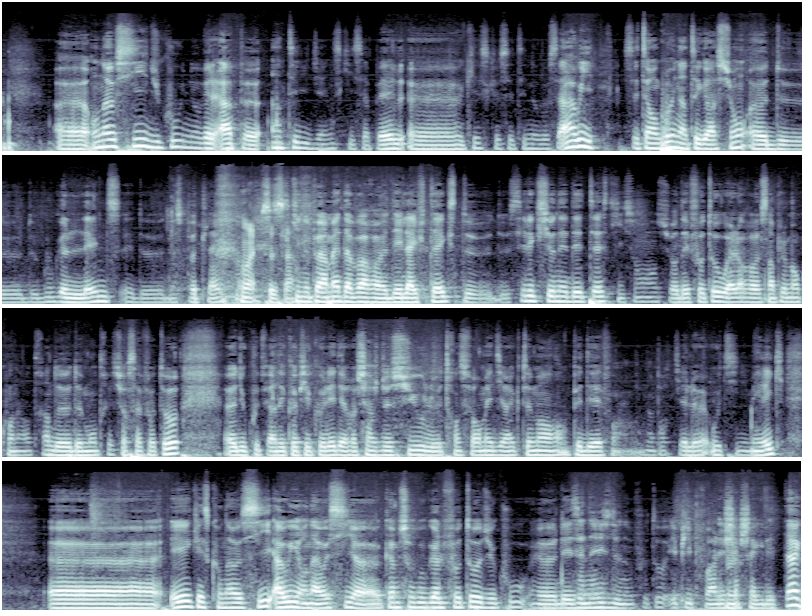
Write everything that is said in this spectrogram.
Euh, on a aussi du coup une nouvelle app euh, Intelligence qui s'appelle. euh, Qu'est-ce que c'était nouveau ça? Ah oui, c'était en gros une intégration de, de Google Lens et de, de Spotlight. Ouais, c'est Ce ça. qui nous permet d'avoir des live texts, de, de sélectionner des tests qui sont sur des photos ou alors simplement qu'on est en train de, montrer sur sa photo. Du coup, de faire des copier-coller, des recherches dessus ou le transformer directement en PDF ou en n'importe quel outil numérique. Euh, et qu'est-ce qu'on a aussi? Ah oui, on a aussi, euh, comme sur Google Photos, du coup, euh, des analyses de nos photos et puis pouvoir les Mm. chercher avec des tags.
